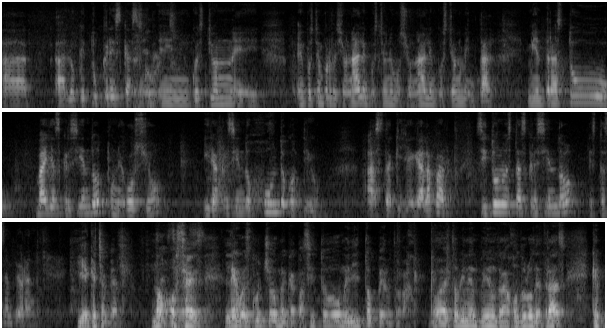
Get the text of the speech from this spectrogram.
a, a lo que tú crezcas en, en, cuestión, eh, en cuestión profesional, en cuestión emocional, en cuestión mental mientras tú vayas creciendo, tu negocio irá creciendo junto contigo hasta que llegue a la par. Si tú no estás creciendo, estás empeorando. Y hay que cambiarle. ¿no? Así o sea, es, leo, escucho, me capacito, medito, pero trabajo, ¿no? Esto viene, viene un trabajo duro detrás, que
